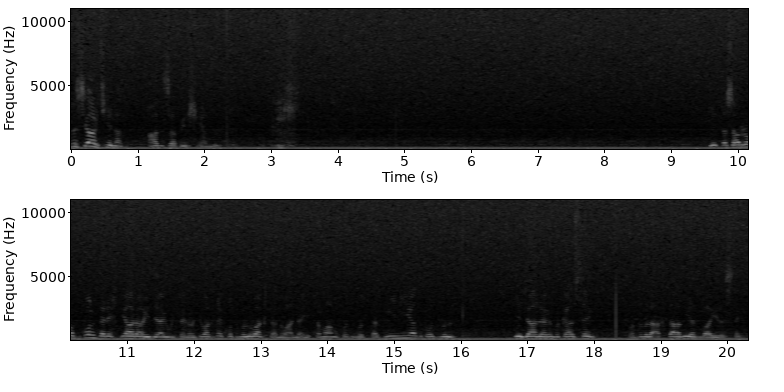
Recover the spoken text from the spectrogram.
بسیار چینت، حادثہ پیشی ہم یہ تصرف کل در اختیار آئی دے آئی وقت قطب الوقت دعا جائے تمام قطب التقوینیت قطب یہ جانے بکاستے ہیں مطلب الاختامیت بائی رستے ہیں۔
